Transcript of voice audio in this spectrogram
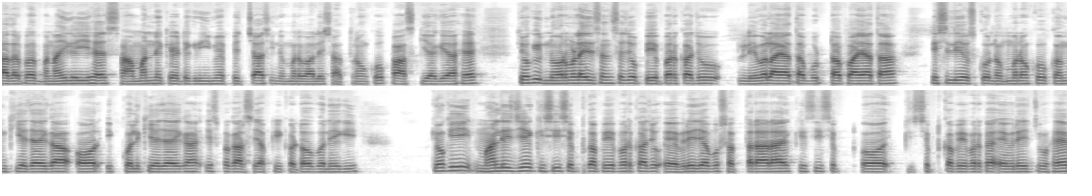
आधार पर बनाई गई है। सामान्य कैटेगरी में पिचासी नंबर वाले छात्रों को पास किया गया है, क्योंकि नॉर्मलाइजेशन से जो पेपर का जो लेवल आया था, वो टफ आया था, इसलिए उसको नंबरों को कम किया जाएगा और इक्वल किया जाएगा। इस प्रकार से आपकी कट ऑफ़ बनेगी, क्योंकि मान लीजिए किसी शिफ्ट का पेपर का जो एवरेज है, वो सत्तर आ रहा है, किसी शिफ्ट और शिफ्ट का पेपर का एवरेज जो है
